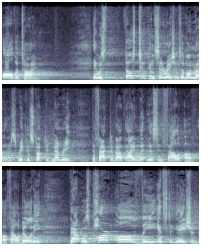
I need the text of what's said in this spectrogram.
all the time. It was those two considerations, among others, reconstructed memory, the fact about the eyewitness infalli- of, of fallibility, that was part of the instigation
